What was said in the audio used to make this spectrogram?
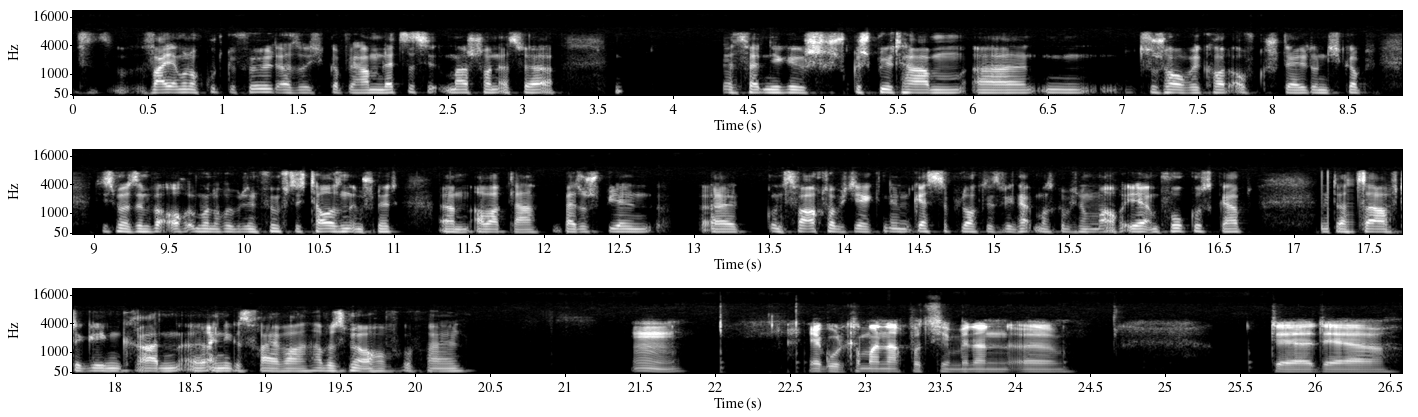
es war ja immer noch gut gefüllt. Also ich glaube, wir haben letztes Mal schon, als wir Liga gespielt haben, äh, einen Zuschauerrekord aufgestellt und ich glaube, diesmal sind wir auch immer noch über den 50.000 im Schnitt. Ähm, aber klar, bei so Spielen, äh, und zwar auch, glaube ich, direkt im Gästeblock, deswegen hat man es, glaube ich, nochmal auch eher im Fokus gehabt, dass da auf der Gegend gerade äh, einiges frei war. Aber es ist mir auch aufgefallen. Mhm. Ja, gut, kann man nachvollziehen, wenn dann äh, der, der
